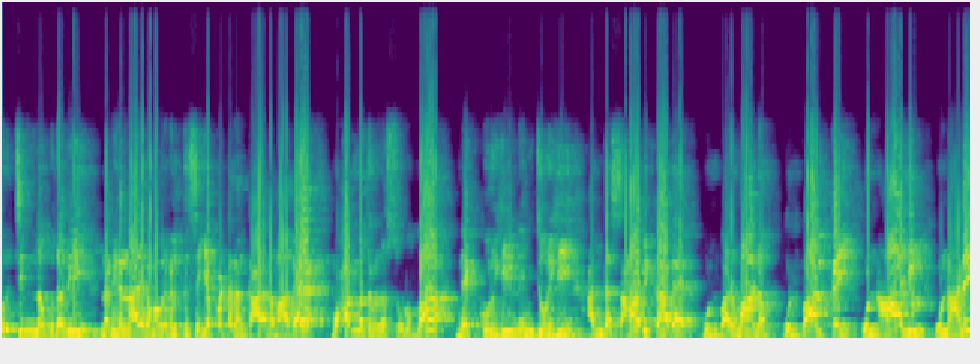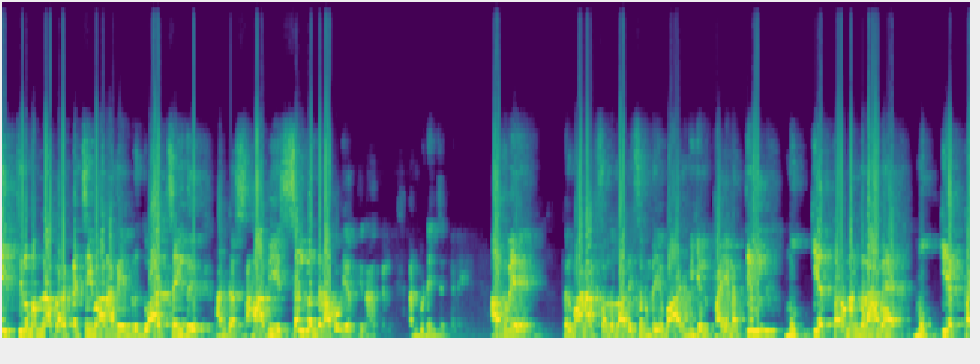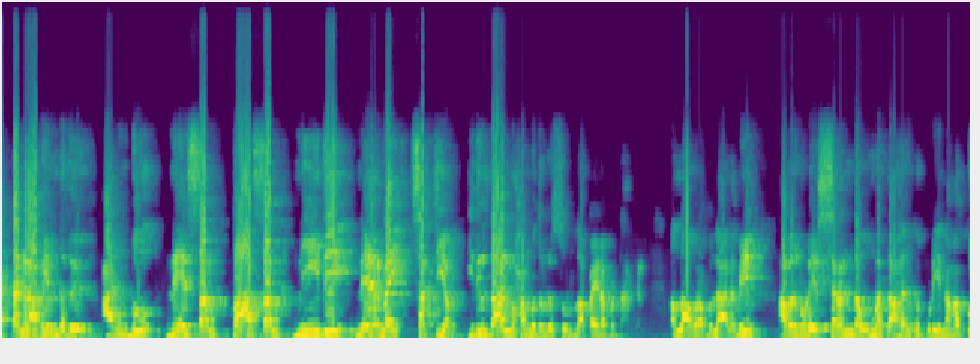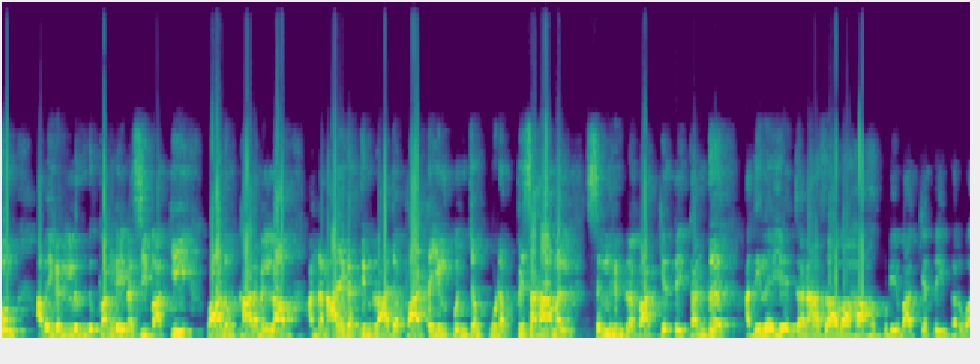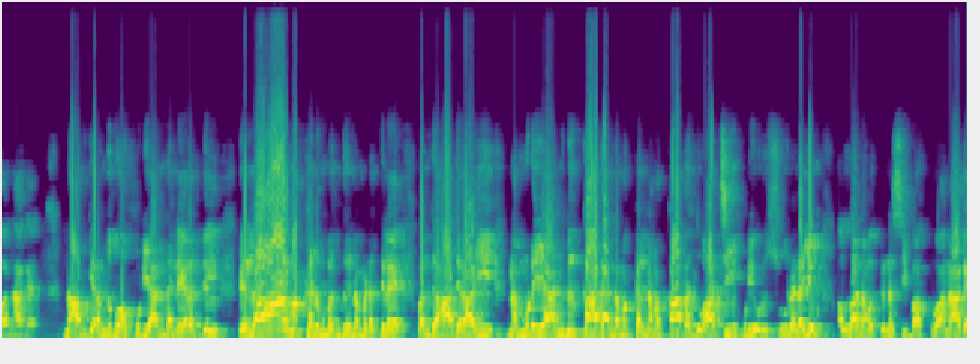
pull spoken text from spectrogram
ஒரு சின்ன உதவி நபிகள் நாயகம் அவர்களுக்கு செய்யப்பட்டதன் காரணமாக முகமது ரசூலுல்லா நெக்குருகி நெஞ்சுருகி அந்த சஹாபிக்காக உன் வருமானம் உன் வாழ்க்கை உன் ஆயுள் உன் அனைத்திலும் அல்லாஹ் பறக்க செய்வானாக என்று துவா செய்து அந்த சஹாபியை செல்வந்தராக உயர்த்தினார்கள். அன்பு நெஞ்சங்களே. ஆகவே பெருமானார் ஸல்லல்லாஹு அலிசனுடைய வாழ்வியல் பயணத்தில் முக்கிய தருணங்களாக முக்கிய கட்டங்களாக இருந்தது. அன்பு நேசம் பாசம் நீதி நேர்மை சத்தியம். இதில் தான் முகமது ரசூல்லா பயணப்பட்டார்கள். அல்லாஹ் ரபுல்லா அலமீன் அவர்களுடைய சிறந்த உம்மத்தாக இருக்கக்கூடிய நமக்கும் அவைகளிலிருந்து பங்கை நசீபாக்கி வாழும் காலமெல்லாம் அந்த நாயகத்தின் ராஜ பாட்டையில் கொஞ்சம் கூட பிசகாமல் செல்கின்ற பாக்கியத்தை தந்து அதிலேயே ஜனாசாவாக ஆகக்கூடிய பாக்கியத்தையும் தருவானாக. நாம் இறந்து போகக்கூடிய அந்த நேரத்தில் எல்லா மக்களும் வந்து நம்மிடத்திலே வந்து ஆஜராகி நம்முடைய அன்பிற்காக அந்த மக்கள் நமக்காக துவா செய்யக்கூடிய ஒரு சூழலையும் அல்லாஹ் நமக்கு நசீபாக்குவானாக.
